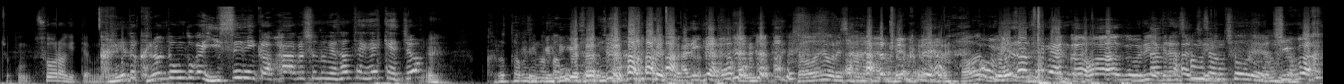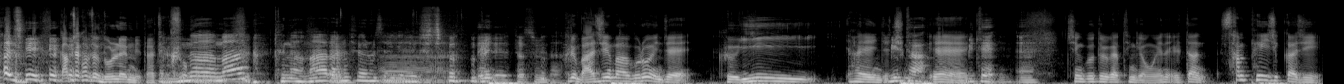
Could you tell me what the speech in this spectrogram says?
조금 수월하기 때문에. 그래도 그런 정도가 있으니까 화학을 수능에 선택했겠죠? 예. 그렇다고 생각하면 아니죠. 아닌가요? 전혀 그렇지 않아요. 그럼 어, 왜 선택한 거야 화학을? 우리 그냥 상상 초월해요. 기부학까지. 깜짝깜짝 놀랍니다. 그나마 그나마라는 네. 표현을 쓰는 게 제일 좋죠. 네 네 좋습니다. 그리고 마지막으로 이제 그 이 하에 이제 미타 친- 예, 밑에 예. 친구들 같은 경우에는 일단 3페이지까지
